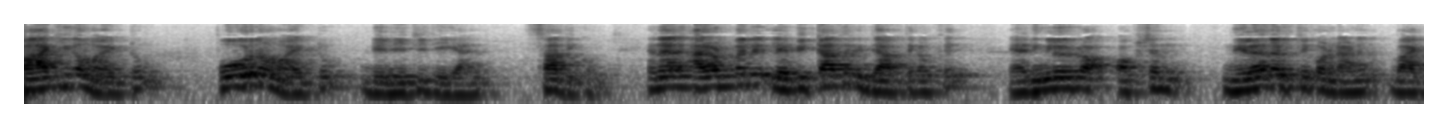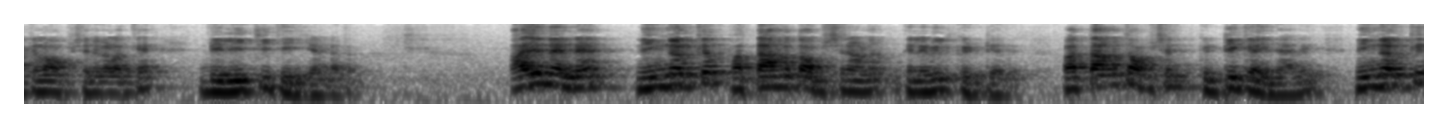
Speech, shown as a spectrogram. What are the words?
ഭാഗികമായിട്ടും പൂർണമായിട്ടും ഡിലീറ്റ് ചെയ്യാൻ സാധിക്കും. എന്നാൽ അലോട്ട്മെന്റ് ലഭിക്കാത്ത വിദ്യാർത്ഥികൾക്ക് ഏതെങ്കിലും ഒരു ഓപ്ഷൻ നിലനിർത്തിക്കൊണ്ടാണ് ബാക്കിയുള്ള ഓപ്ഷനുകളൊക്കെ ഡിലീറ്റ് ചെയ്യേണ്ടത്. ആദ്യം തന്നെ നിങ്ങൾക്ക് പത്താമത്തെ ഓപ്ഷനാണ് നിലവിൽ കിട്ടിയത്. പത്താമത്തെ ഓപ്ഷൻ കിട്ടിക്കഴിഞ്ഞാൽ നിങ്ങൾക്ക്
